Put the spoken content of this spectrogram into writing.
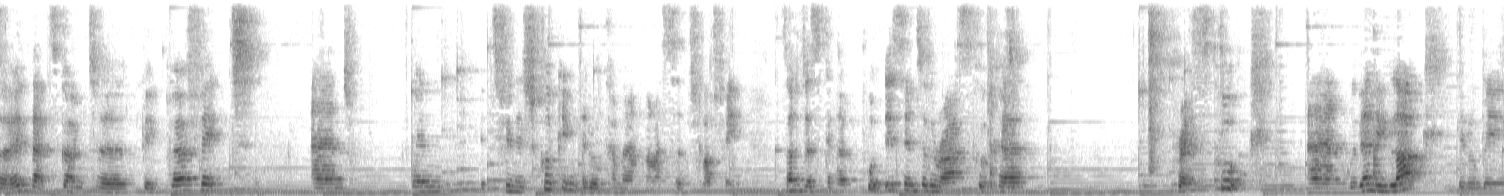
So that's going to be perfect and when it's finished cooking it'll come out nice and fluffy. So I'm just going to put this into the rice cooker, press cook and with any luck it'll be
